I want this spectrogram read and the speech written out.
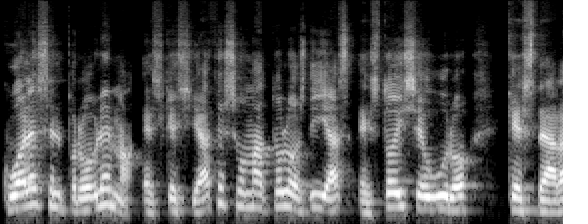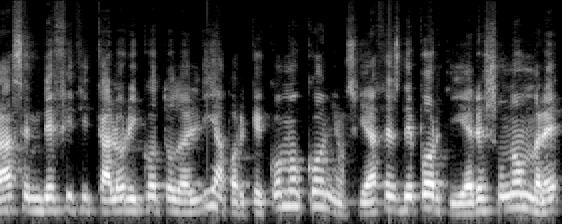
¿Cuál es el problema? Es que si haces OMAD todos los días, estoy seguro que estarás en déficit calórico todo el día, porque como coño, si haces deporte y eres un hombre,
